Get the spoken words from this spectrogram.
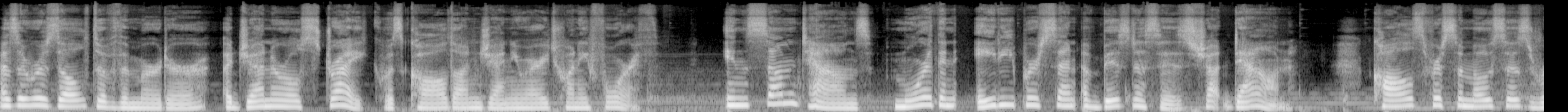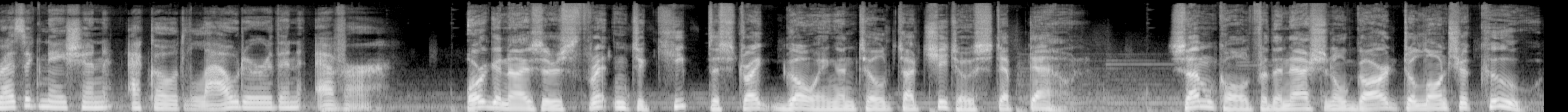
As a result of the murder, a general strike was called on January 24th. In some towns, more than 80% of businesses shut down. Calls for Somoza's resignation echoed louder than ever. Organizers threatened to keep the strike going until Tachito stepped down. Some called for the National Guard to launch a coup.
